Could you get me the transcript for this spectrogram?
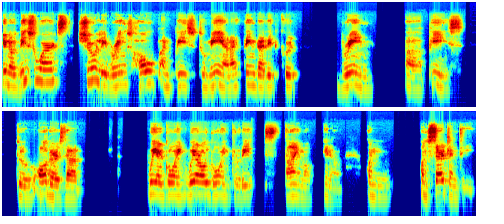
You know, these words surely brings hope and peace to me, and I think that it could bring uh, peace to others that we are going, we are all going through this time of, you know, un, uncertainty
